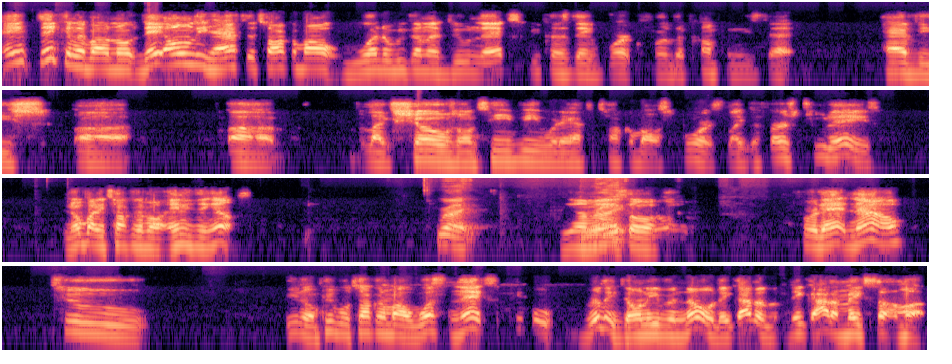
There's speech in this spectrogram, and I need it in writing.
ain't thinking about no. They only have to talk about what are we gonna do next because they work for the companies that have these uh uh like shows on TV where they have to talk about sports. Like the first two days, nobody talking about anything else. Right. You know what I mean? So for that now to you know people talking about what's next, people really don't even know. They gotta they gotta make something up.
